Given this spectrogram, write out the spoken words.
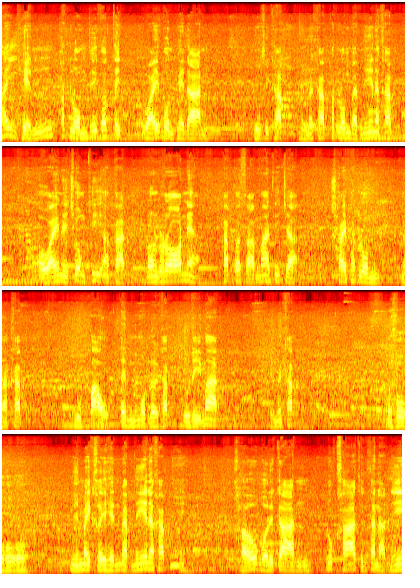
ให้เห็นพัดลมที่เขาติดไว้บนเพดาน ดูสิครับเห็นไหมครับพัดลมแบบนี้นะครับ เอาไว้ในช่วงที่อากาศร้อนๆเนี่ยครับก็สามารถที่จะใช้พัดลมนะครับดูเป่าเต็มไปหมดเลยครับ ดูดีมากเห็นไหมครับโอ้โหนี่ไม่เคยเห็นแบบนี้นะครับนี่เขาบริการลูกค้าถึงขนาดนี้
